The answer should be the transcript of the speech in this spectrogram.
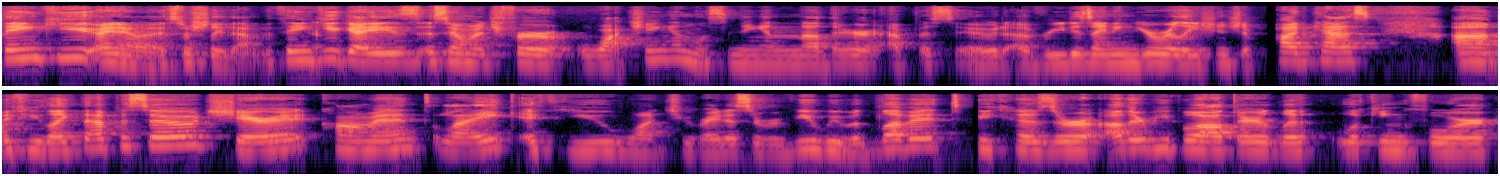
thank you. I know, especially them. Thank yeah. you guys so much for watching and listening in another episode of Redesigning Your Relationship podcast. Um, if you like the episode, share it, comment, like. If you want to write us a review, we would love it because there are other people out there li- looking for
